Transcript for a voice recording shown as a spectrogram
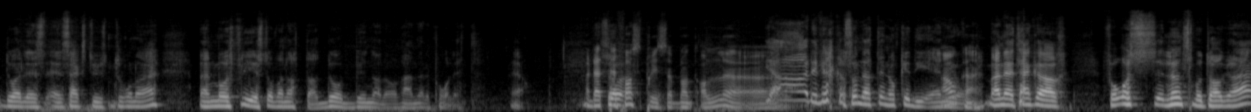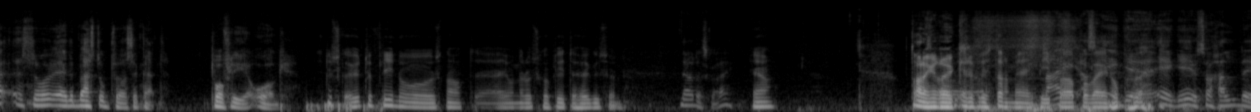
Da er det eh, 6200. Men må flyet stå over natta, da begynner det å renne det på litt. Ja. Men dette Så- er fastpriser blant alle? eh, Ja, det virker sånn at det er noe de er enige okay. om. Men jeg tenker, for oss lønnsmottakere så er det best å oppføre seg pent. På flyet òg. Du skal ut og fly nå snart, eh, når du skal fly til Haugesund. Ja, det skal jeg. Ja. Ta deg en røyk. Er det flytta med pipa Nei, på altså, veien opp? jeg, jeg er jo så heldig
